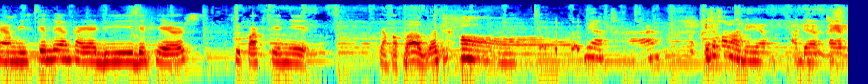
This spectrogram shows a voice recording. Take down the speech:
yang miskin tuh yang kayak di The Hairs, si Park Shin Ye. Cakep banget. Oh, ya kan? Itu kalau ada yang ada kayak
